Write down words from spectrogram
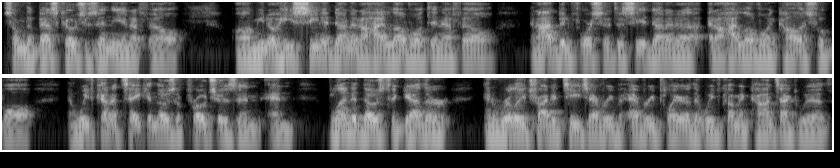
some of the best coaches in the NFL. Um, you know, he's seen it done at a high level at the NFL, and I've been fortunate to see it done at a at a high level in college football. And we've kind of taken those approaches and and blended those together and really try to teach every every player that we've come in contact with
